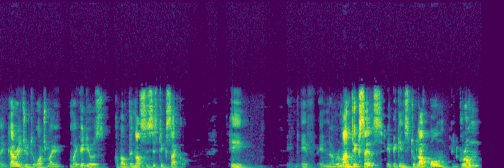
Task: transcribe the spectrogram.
I encourage you to watch my, my videos about the narcissistic cycle. He if in a romantic sense, he begins to love bomb and groom,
